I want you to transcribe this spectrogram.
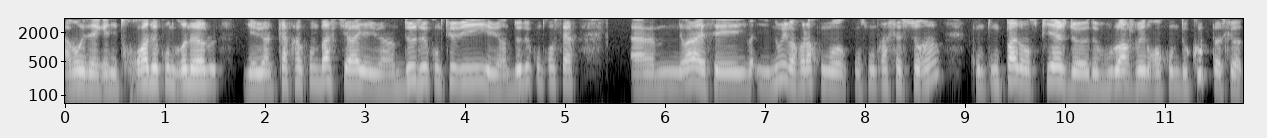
Avant, ils avaient gagné 3-2 contre Grenoble. Il y a eu un 4-1 contre Bastia. Il y a eu un 2-2 contre Queville. Il y a eu un 2-2 contre Auxerre. Euh, voilà, nous, il va falloir qu'on, se montre assez serein, qu'on ne tombe pas dans ce piège de, vouloir jouer une rencontre de coupe, parce que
